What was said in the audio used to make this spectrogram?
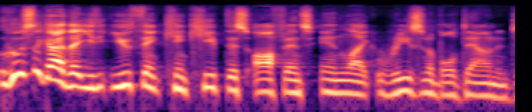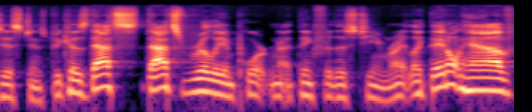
who's the guy that you, you think can keep this offense in like reasonable down and distance? Because that's that's really important, I think, for this team, right? Like they don't have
